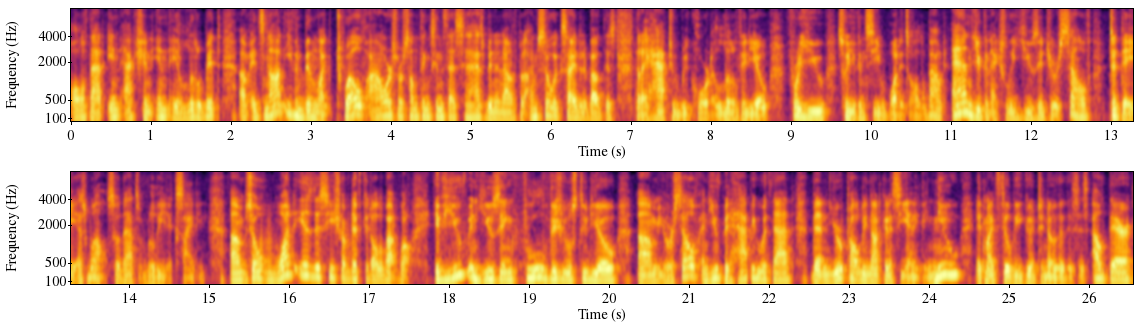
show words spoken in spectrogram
all of that in action in a little bit. Um, it's not even been like 12 hours or something since this has been announced, but I'm so excited about this that I had to record a little video for you so you can see what it's all about. And you can actually use it yourself today as well. So that's really exciting. Um, so what is the C Sharp Dev Kit all about? Well, if you've been using full Visual Studio um, yourself and you've been happy with that, then you're probably not going to see anything new. It might still be good to know that this is out there,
